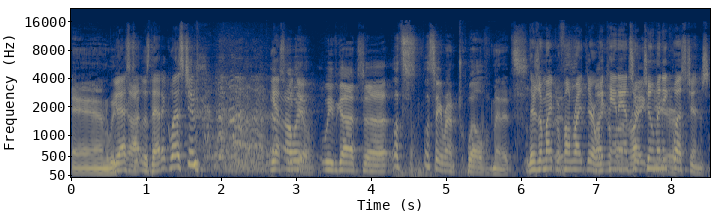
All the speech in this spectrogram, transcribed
And we You asked, got, was that a question? yes, we Oh, do. We've got uh, let's let's say around twelve minutes. There's a microphone right there. we can't answer right too many here. questions.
